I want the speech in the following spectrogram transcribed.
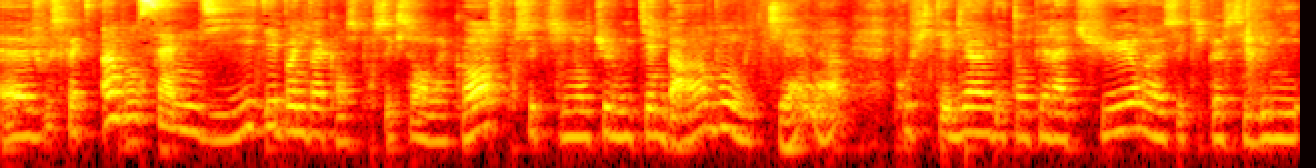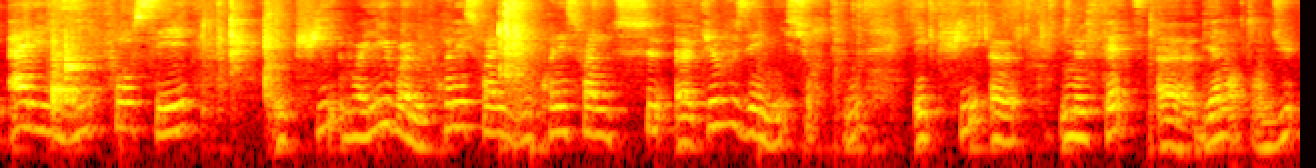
Euh, je vous souhaite un bon samedi, des bonnes vacances pour ceux qui sont en vacances, pour ceux qui n'ont que le week-end, bah, un bon week-end. hein. Profitez bien des températures, euh, ceux qui peuvent se baigner, allez-y, foncez. Et puis voilà, voilà, prenez soin de vous, prenez soin de ceux euh, que vous aimez surtout. Et puis euh, ne faites euh, bien entendu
